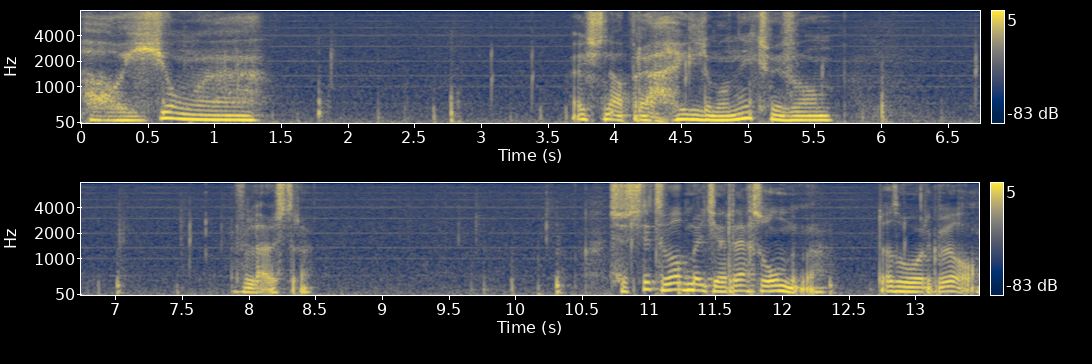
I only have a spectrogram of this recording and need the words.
Oh, jongen. Ik snap er helemaal niks meer van. Even luisteren. Ze zitten wel een beetje rechts onder me. Dat hoor ik wel.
